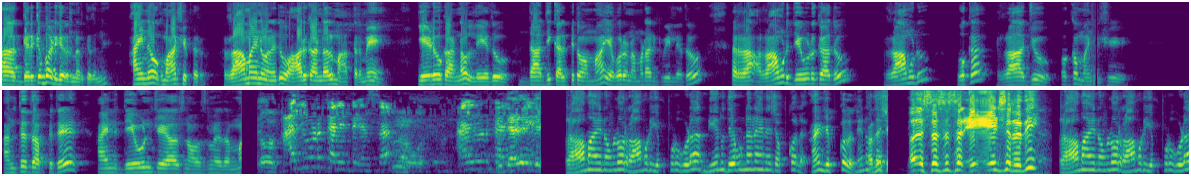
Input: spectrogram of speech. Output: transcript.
ఆ గరికపాటి గారు ఉన్నారు కదండి. ఆయన ఒక మాట చెప్పారు. రామాయణం అనేది ఆరు కాండాలు మాత్రమే. ఏడో కాండం లేదు. దాది కల్పితం అమ్మా ఎవరు నమ్మడానికి వీల్లేదు. రా రాముడు దేవుడు కాదు. రాముడు ఒక రాజు ఒక మనిషి. అంతే తప్పితే ఆయన దేవుడిని చేయాల్సిన అవసరం లేదమ్మా. రామాయణంలో రాముడు ఎప్పుడు కూడా నేను దేవుడిని ఆయన చెప్పుకోలే. ఆయన చెప్పుకోలేదు. సార్ సార్ సార్ ఏంటి సార్ అది? రామాయణంలో రాముడు ఎప్పుడు కూడా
